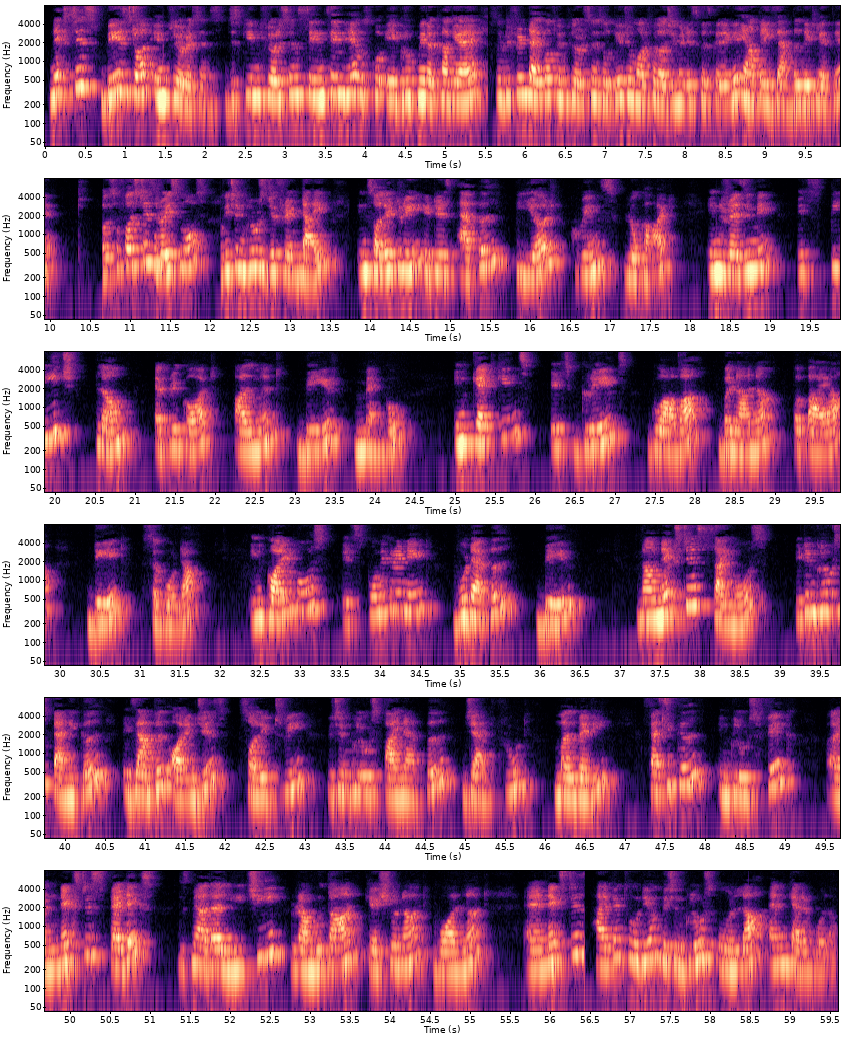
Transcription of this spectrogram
Next is based on inflorescence जिसकी inflorescence same same है उसको एक group में रखा गया है so different type of inflorescence होती है जो मॉर्फोलॉजी में डिस्कस करेंगे यहाँ पे एग्जाम्पल देख लेते हैं so first is racemose which includes different type in solitary it is apple, pear quince locust. In raceme it's peach plum apricot almond ber mango in catkins, it's grapes guava banana papaya, date, sapota. In corymbos, it's pomegranate, wood apple, bale. Now next is cymose. It includes panicle, example oranges, solitary, which includes pineapple, jackfruit, mulberry. Fascicle includes fig. And next is spadix, जिसमें आता है lychee, rambutan, cashew nut, walnut And next is Hypethorium which includes Onla and Carambola.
